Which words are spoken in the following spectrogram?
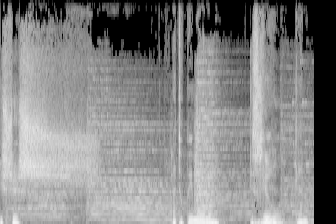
כביש 6. התופים האלה. תזכרו. כן. כן.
